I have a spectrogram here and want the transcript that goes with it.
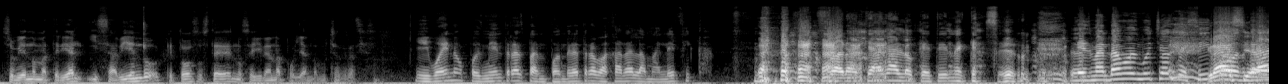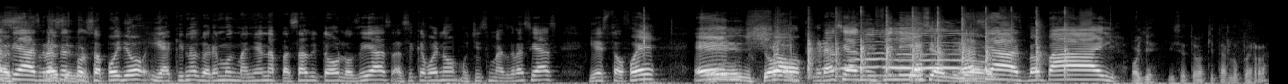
subiendo material y sabiendo que todos ustedes nos seguirán apoyando. Muchas gracias. Y bueno, pues mientras pondré a trabajar a la maléfica. para que haga lo que tiene que hacer. Les mandamos muchos besitos. Gracias, gracias, por su apoyo. Y aquí nos veremos mañana, pasado y todos los días. Así que bueno, muchísimas gracias. Y esto fue En, shock. Gracias, mi Philly. Gracias, mi Gracias, bye bye. Oye, ¿y se te va a quitar lo perra?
